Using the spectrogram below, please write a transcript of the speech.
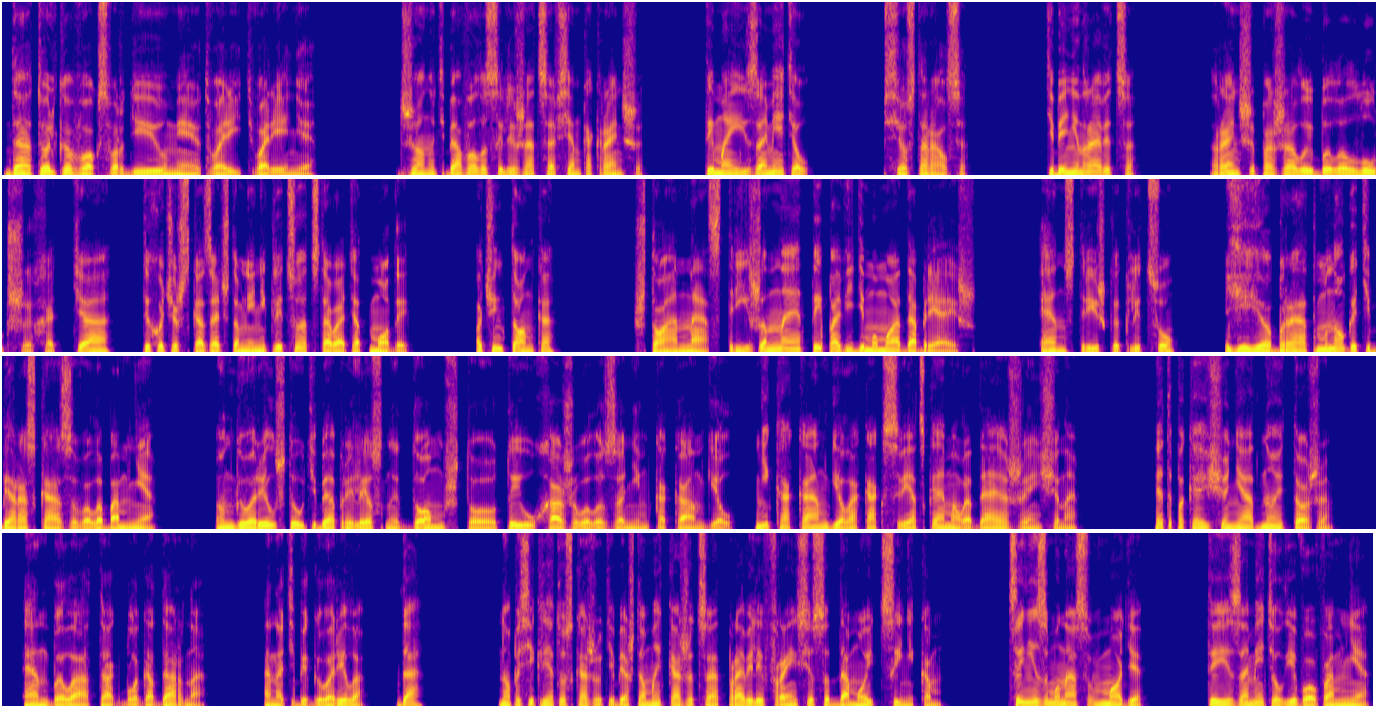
Да, только в Оксфорде и умеют варить варенье. Джон, у тебя волосы лежат совсем как раньше. Ты мои заметил? Все старался. Тебе не нравится? Раньше, пожалуй, было лучше, хотя... Ты хочешь сказать, что мне не к лицу отставать от моды? Очень тонко. Что она стриженная, ты, по-видимому, одобряешь. Эн стрижка к лицу. Ее брат много тебе рассказывал обо мне. Он говорил, что у тебя прелестный дом, что ты ухаживала за ним как ангел. Не как ангел, а как светская молодая женщина. Это пока еще не одно и то же. Эн была так благодарна. Она тебе говорила? Да. Но по секрету скажу тебе, что мы, кажется, отправили Фрэнсиса домой циником. Цинизм у нас в моде. Ты заметил его во мне?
